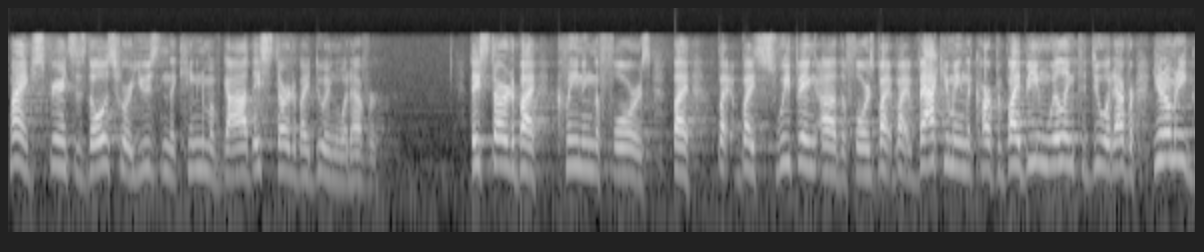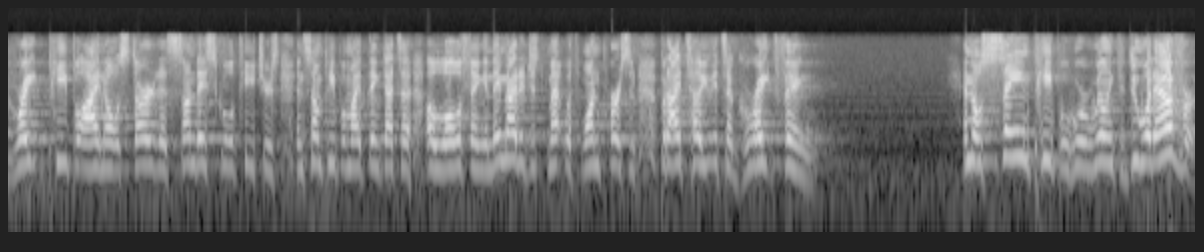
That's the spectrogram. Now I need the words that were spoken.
my experience is those who are used in the kingdom of God, they started by doing whatever. They started by cleaning the floors, by, by, by sweeping uh, the floors, by, by vacuuming the carpet, by being willing to do whatever. You know how many great people I know started as Sunday school teachers, and some people might think that's a, a low thing, and they might have just met with one person, but I tell you, it's a great thing. And those same people who are willing to do whatever,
